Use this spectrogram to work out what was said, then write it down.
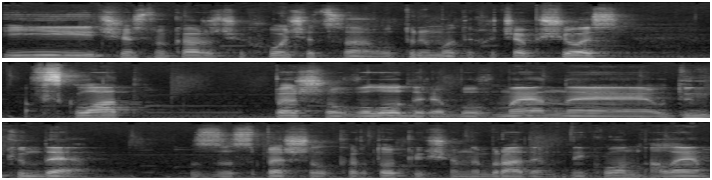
І, чесно кажучи, хочеться отримати хоча б щось в склад першого володаря, бо в мене один кюнде з спешл карток, якщо не брати ікон, але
